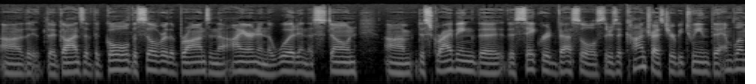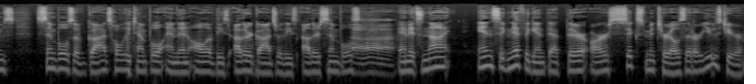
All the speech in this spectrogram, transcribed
uh, the the gods of the gold, the silver, the bronze, and the iron, and the wood and the stone um, describing the, the sacred vessels. There's a contrast here between the emblems, symbols of God's holy temple, and then all of these other gods or these other symbols. Uh. And it's not insignificant that there are six materials that are used here.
